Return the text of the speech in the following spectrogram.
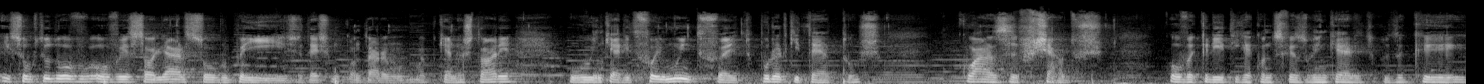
e, sobretudo, houve, houve esse olhar sobre o país. Deixe-me contar uma pequena história. O inquérito foi muito feito por arquitetos quase fechados Houve a crítica quando se fez o inquérito de que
